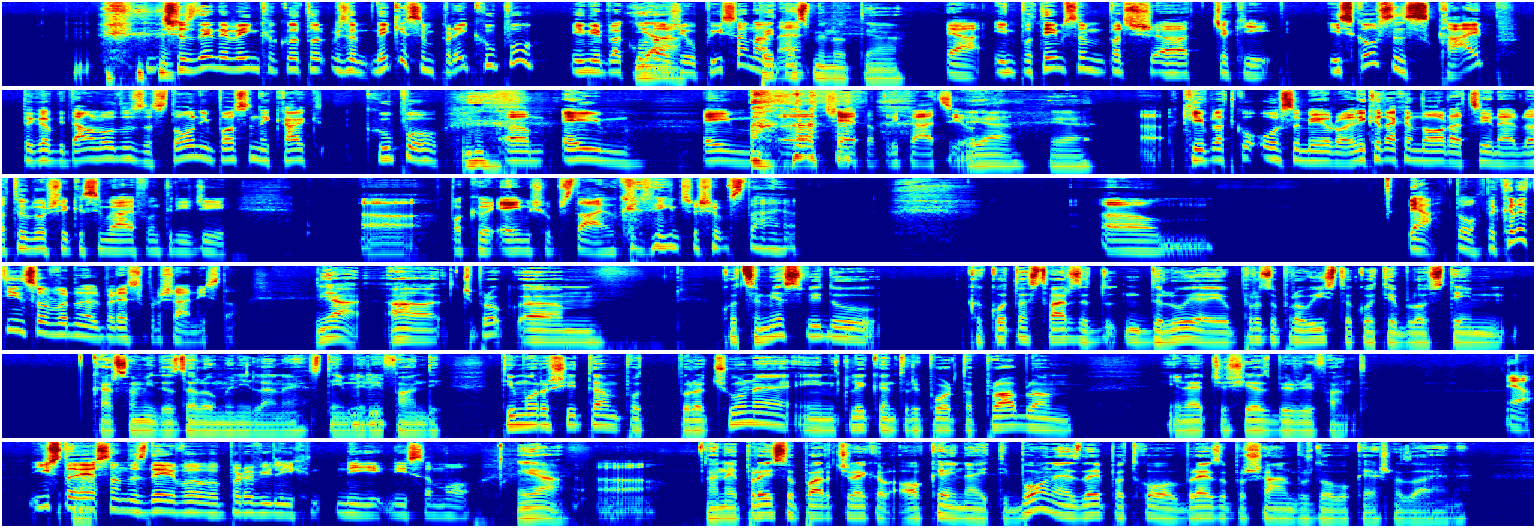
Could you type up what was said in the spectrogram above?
Še zdaj ne vem, kako to. Mislim, nekaj sem prej kupil in je bila koda Ja, že upisana. Ne? 15 minut, ja. Ja, in potem sem pač, uh, čakaj, iskal sem Skype, da ga bi downloadil za ston in pa sem nekako kupil um, AIM, AIM uh, chat aplikacijo, Ja, ja. uh, ki je bila tako 8 evrov, neka taka nora cena je bila, to je bilo še, ker sem imel iPhone 3G, uh, pa ko je AIM še obstajal, ker ne vem, če še obstaja. Um, ja, to, takrat jim so vrnili brez vprašanj isto. Ja, a, čeprav, um, kot sem jaz videl, kako ta stvar deluje, je pravzaprav isto, kot je bilo s tem, kar smo mi do zdaj omenila, ne, s temi mm. -hmm. refundi. Ti moraš iti tam pod račune in klikati report a problem in rečeš, jaz bi refund. Ja, isto ja. je, sem da zdaj v, v pravilih ni, ni samo. Ja, Uh, a ne prej so pač rekli, ok, naj ti bo, ne, zdaj pa tako, brez vprašanj boš dobil cash nazaj. Ne.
